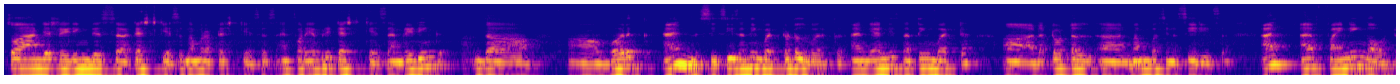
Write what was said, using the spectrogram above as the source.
so i'm just reading this uh, test cases number of test cases and for every test case i'm reading the uh, work and c is nothing but total work. And n is nothing but uh, the total uh, numbers in a series. And i'm finding out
